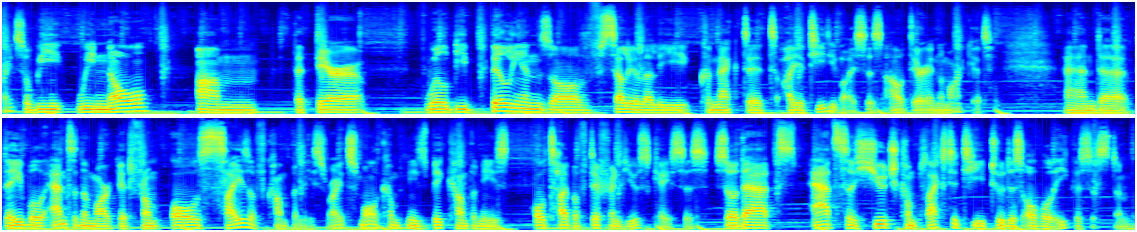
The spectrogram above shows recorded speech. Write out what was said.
right? So we we know um, that there will be billions of cellularly connected IoT devices out there in the market. And uh, they will enter the market from all size of companies, right? Small companies, big companies, all type of different use cases. So that adds a huge complexity to this overall ecosystem,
